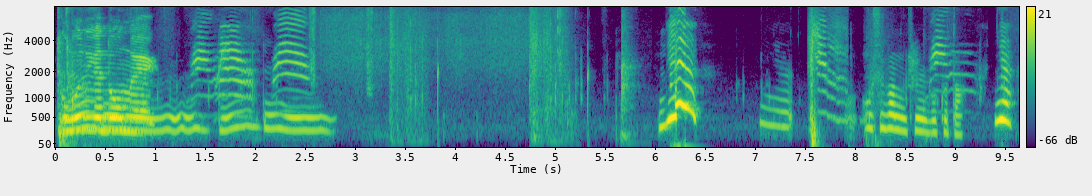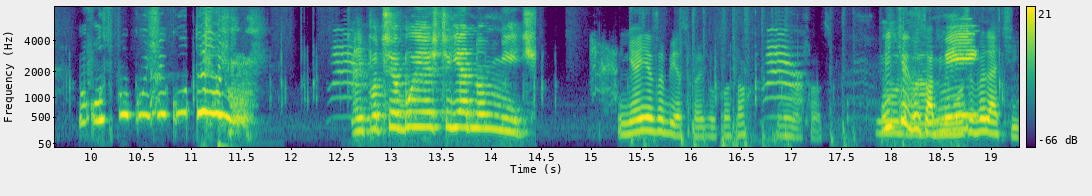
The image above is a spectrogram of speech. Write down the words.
Tu buduję domek. Nie! Nie. Muszę walnąć mojego kota. Nie! No uspokój się, koteł! Ej, potrzebuję jeszcze jedną nić. Nie, nie zabiję swojego kota. Nie ma szans. Widzicie go zabił, mi- może wyleci.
